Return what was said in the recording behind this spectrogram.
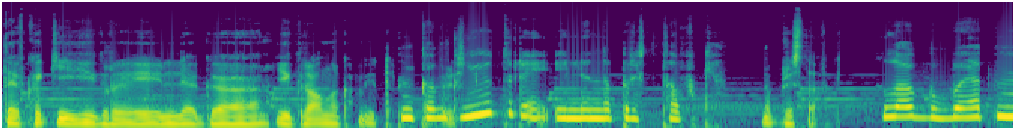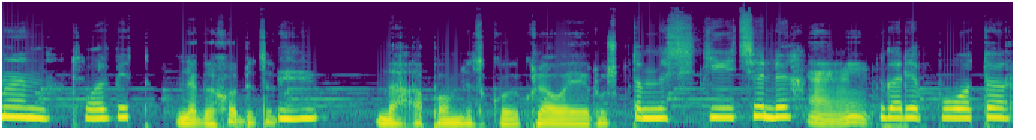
Ты в какие игры Лего играл на компьютере? На компьютере или на приставке? На приставке. Лего Бэтмен, Хоббит. Лего Хоббита? Угу. Да, а помню такую клевую игрушку. Там Мстители, mm-hmm. Гарри Поттер.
